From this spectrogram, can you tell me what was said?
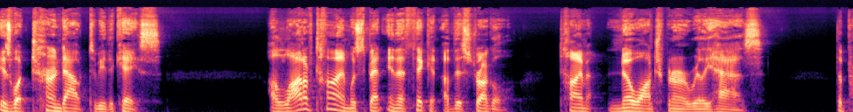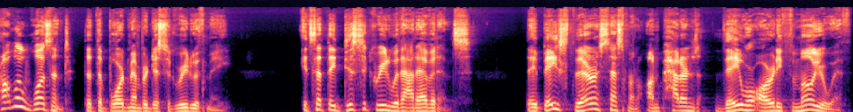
is what turned out to be the case. A lot of time was spent in the thicket of this struggle, time no entrepreneur really has. The problem wasn't that the board member disagreed with me, it's that they disagreed without evidence. They based their assessment on patterns they were already familiar with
